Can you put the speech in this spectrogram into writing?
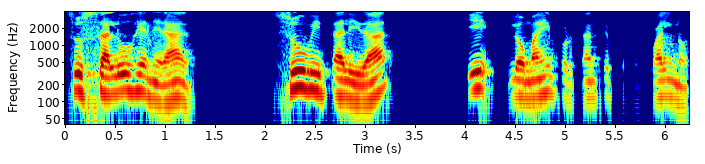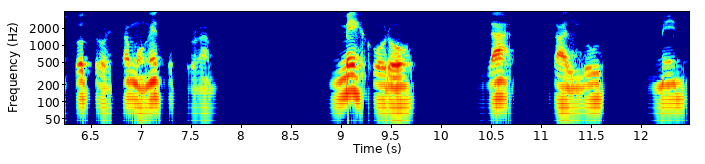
su salud general, su vitalidad y lo más importante por lo cual nosotros estamos en este programa, mejoró la salud mental.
